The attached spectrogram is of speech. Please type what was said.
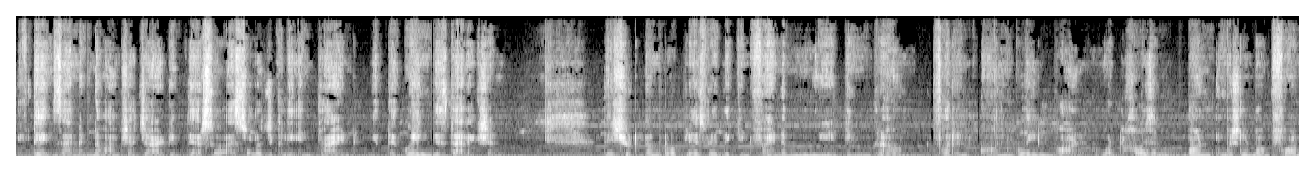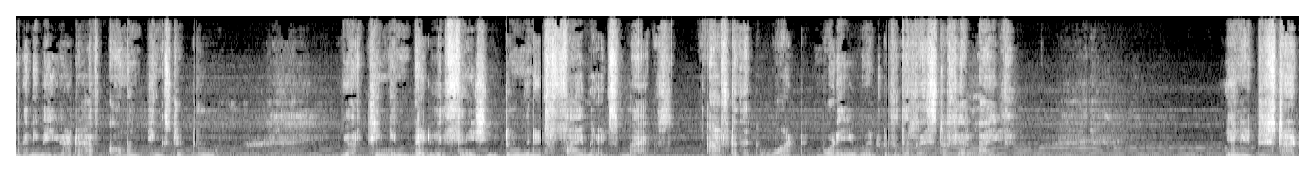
If they examine Navamsha chart, if they are so astrologically inclined, if they're going this direction, they should come to a place where they can find a meeting ground for an ongoing bond. What? How is a bond, emotional bond formed anyway? You have to have common things to do. Your thing in bed will finish in two minutes, five minutes max. After that, what? What are you going to do for the rest of your life? You need to start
